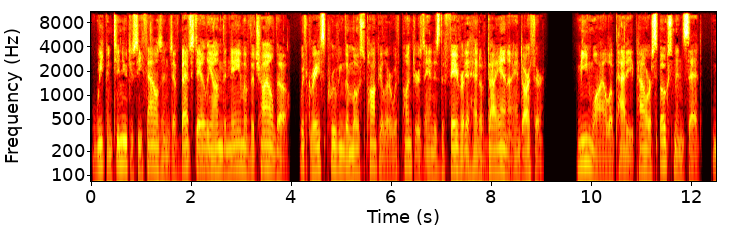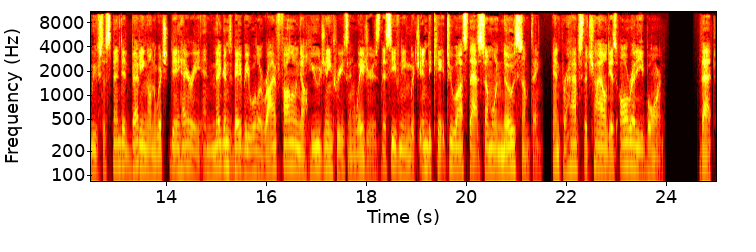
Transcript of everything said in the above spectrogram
We continue to see thousands of bets daily on the name of the child though, with Grace proving the most popular with punters and is the favorite ahead of Diana and Arthur. Meanwhile a Paddy Power spokesman said, We've suspended betting on which day Harry and Meghan's baby will arrive following a huge increase in wagers this evening which indicate to us that someone knows something, and perhaps the child is already born. That,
